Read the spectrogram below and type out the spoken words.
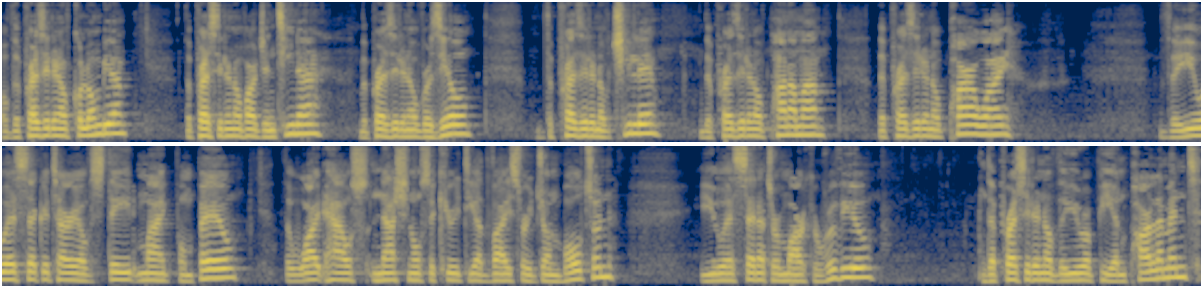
of the President of Colombia, the President of Argentina, the President of Brazil, the President of Chile, the President of Panama, the President of Paraguay, the U.S. Secretary of State Mike Pompeo, the White House National Security Advisor John Bolton, U.S. Senator Marco Rubio, the President of the European Parliament,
